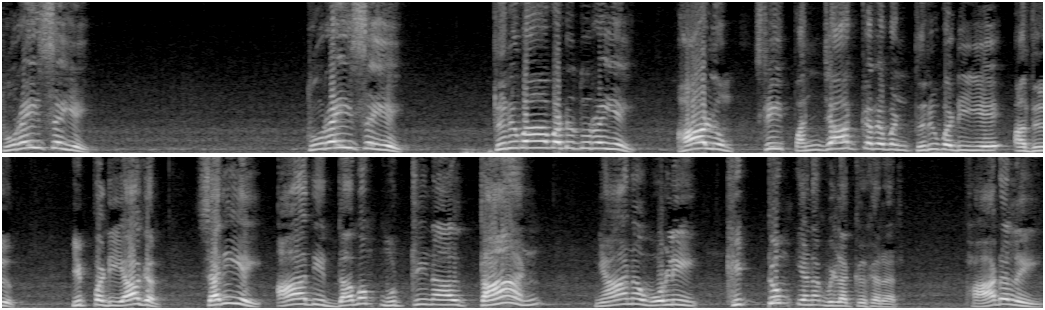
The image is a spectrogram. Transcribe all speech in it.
துரைசையை துரைசையை திருவாவடுதுறையை ஆளும் ஸ்ரீ பஞ்சாக்கரவன் திருவடியே அது. இப்படியாக சரியை ஆதி தவம் முற்றினால்தான் ஞான ஒளி கிட்டும் என விளக்குகிறார். பாடலை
